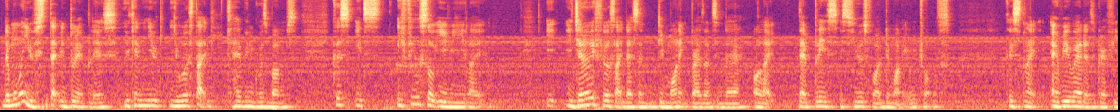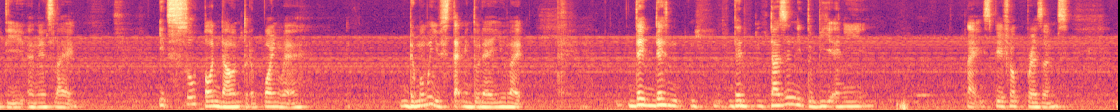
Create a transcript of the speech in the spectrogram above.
the moment you step into that place you can you you will start having goosebumps. Cause it's it feels so eerie like it, it generally feels like there's a demonic presence in there or like that place is used for demonic rituals. Cause like everywhere there's graffiti and it's like it's so torn down to the point where the moment you step into there you like there there doesn't need to be any like spiritual presence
